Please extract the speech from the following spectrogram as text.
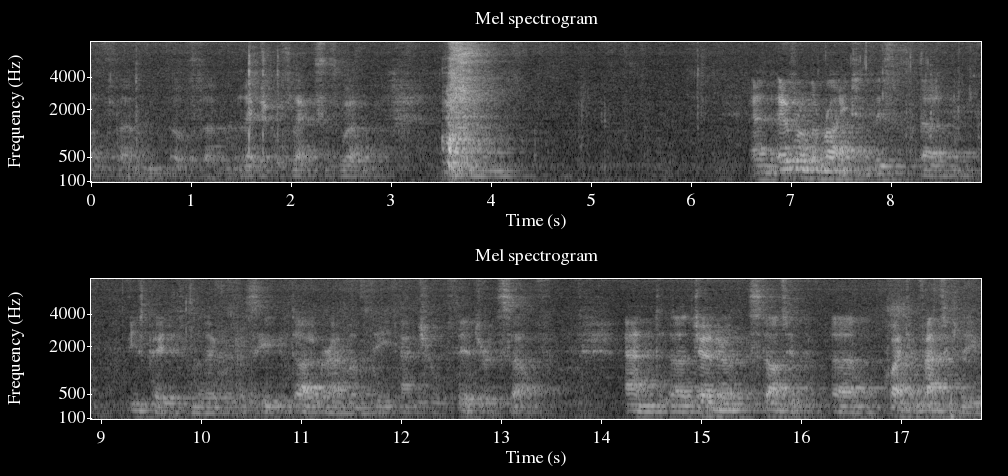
of, um, of um, electrical flex as well. And over on the right, this um, these pages from the notebook, I see a diagram of the actual theatre itself. And uh, Jonah started um, quite emphatically,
